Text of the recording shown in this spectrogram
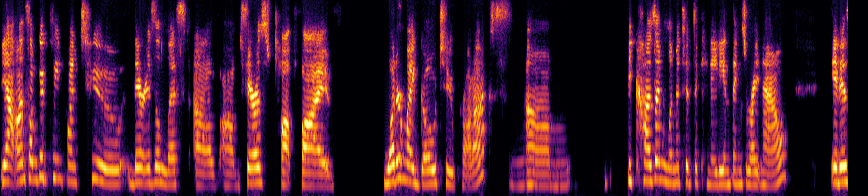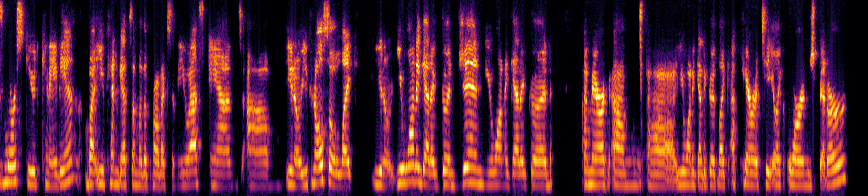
Yeah, on some good clean fun too, there is a list of um, Sarah's top five. What are my go-to products? Mm-hmm. Um, because I'm limited to Canadian things right now it is more skewed Canadian, but you can get some of the products in the US. And, um, you know, you can also like, you know, you want to get a good gin, you want to get a good American, um, uh, you want to get a good like aperitif, like orange bitter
